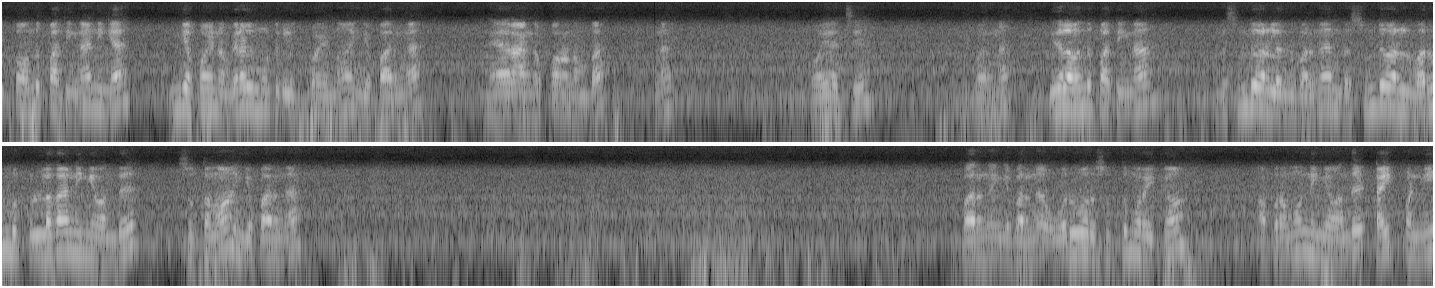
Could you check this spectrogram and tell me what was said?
இப்போ வந்து பார்த்தீங்கன்னா நீங்கள் இங்கே போயிடணும். விரல் மூட்டுகளுக்கு போயிடணும். இங்கே பாருங்கள் நேராக அங்கே போகிறோம் நம்ம என்ன? போயாச்சு. பாருங்கள் இதில் வந்து பார்த்தீங்கன்னா இந்த சுண்டு விரல் இருக்குது பாருங்கள் இந்த சுண்டு விரல் வரம்புக்குள்ளே தான் நீங்கள் வந்து சுற்றணும் இங்கே பாருங்கள் பாருங்கள் இங்கே பாருங்கள் ஒரு ஒரு சுத்து முறைக்கும் அப்புறமும் நீங்கள் வந்து டைட் பண்ணி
